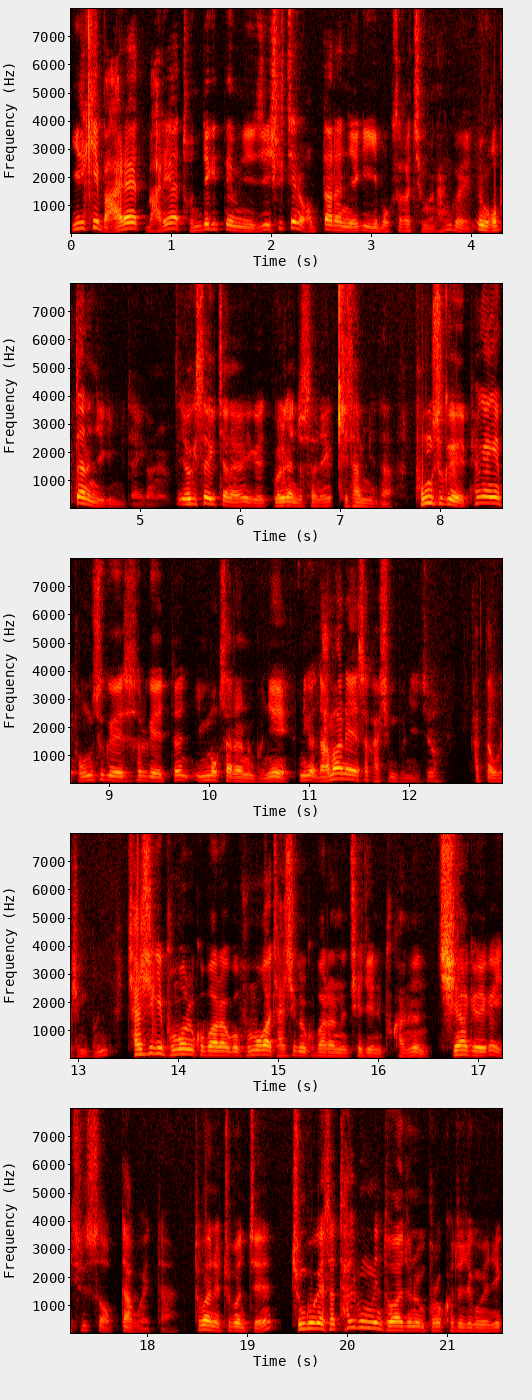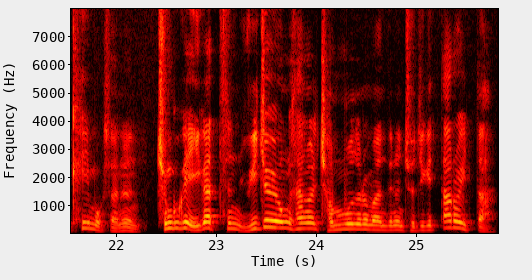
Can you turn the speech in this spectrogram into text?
이렇게 말해, 말해야 돈 되기 때문이지 실제는 없다라는 얘기 이 목사가 증언한 거예요. 이거 없다는 얘기입니다. 이거는. 여기 써 있잖아요. 이게 월간조선의 기사입니다. 봉수교회, 평양의 봉수교회에서 설교했던 임 목사라는 분이 이거 남한에서 가신 분이죠. 갔다 오신 분. 자식이 부모를 고발하고 부모가 자식을 고발하는 체제인 북한은 지하교회가 있을 수 없다고 했다. 두 번째, 두 번째. 중국에서 탈북민 도와주는 브로커 조직 운영진 K 목사는 중국에 이 같은 위조 영상을 전문으로 만드는 조직이 따로 있다.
